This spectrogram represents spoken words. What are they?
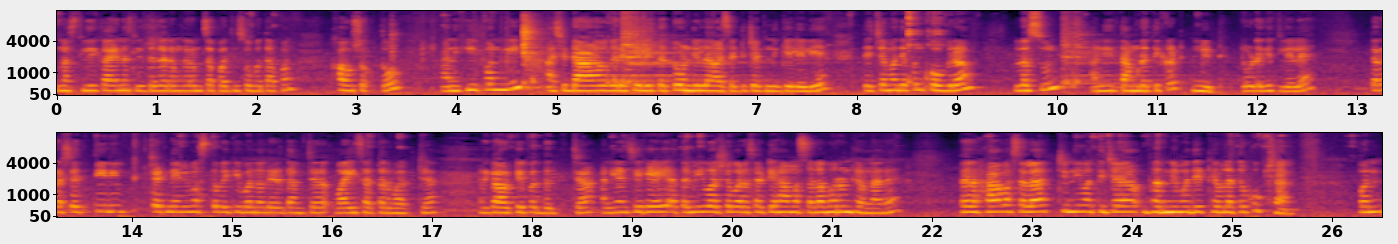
नसली काय नसली तर गरम गरम चपातीसोबत आपण खाऊ शकतो. आणि ही पण मी अशी डाळ वगैरे केली तर तोंडी लावायसाठी चटणी केलेली आहे. त्याच्यामध्ये पण खोबरं लसूण आणि तांबडं तिखट मीठ एवढं घेतलेलं आहे. तर अशा तिन्ही चटण्या मी मस्तपैकी बनवलेल्या आहेत आमच्या वाई सातार भागच्या आणि गावठी पद्धतीच्या. आणि असे हे आता मी वर्षभरासाठी हा मसाला भरून ठेवणार आहे. तर हा मसाला चिनी मातीच्या भरणीमध्ये ठेवला तर खूप छान. पण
